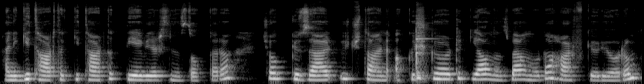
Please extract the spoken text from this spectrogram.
hani git artık git artık diyebilirsiniz doktora. Çok güzel 3 tane akış gördük. Yalnız ben burada harf görüyorum.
